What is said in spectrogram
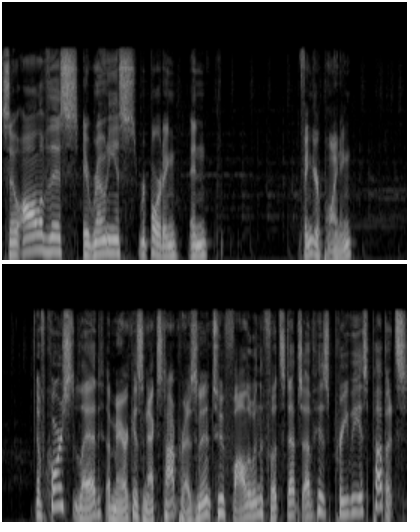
So, all of this erroneous reporting and finger pointing, of course, led America's next top president to follow in the footsteps of his previous puppets.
